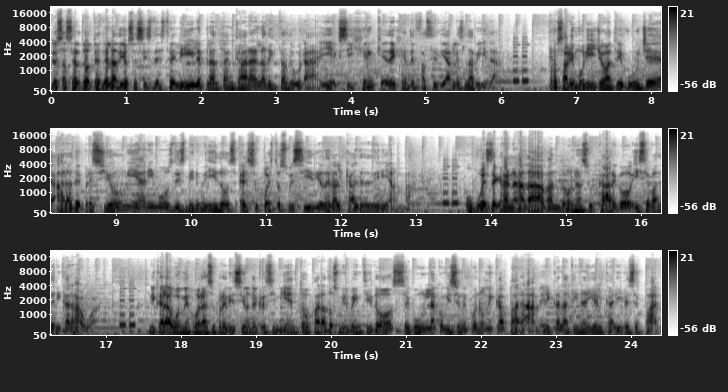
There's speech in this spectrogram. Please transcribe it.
Los sacerdotes de la diócesis de Estelí le plantan cara a la dictadura y exigen que dejen de fastidiarles la vida. Rosario Murillo atribuye a la depresión y ánimos disminuidos el supuesto suicidio del alcalde de Diriamba. Un juez de Granada abandona su cargo y se va de Nicaragua. Nicaragua mejora su previsión de crecimiento para 2022 según la Comisión Económica para América Latina y el Caribe CEPAL.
